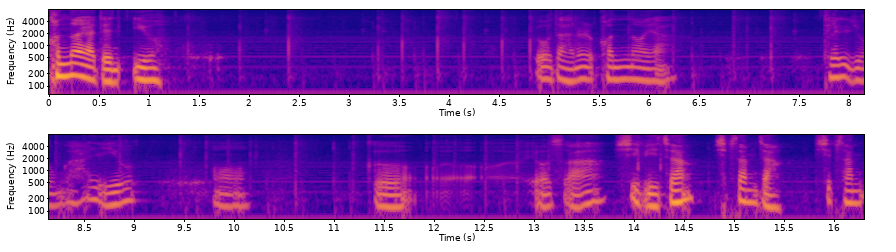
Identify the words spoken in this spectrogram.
건너야 된 이유. 요단을 건너야 될 이유인가 할 이유? 어 그 여수아 12장 13장 13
